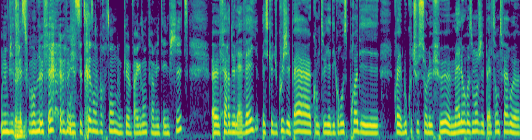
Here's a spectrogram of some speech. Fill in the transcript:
On oublie très souvent de le faire, mais c'est très important. Donc, euh, par exemple, faire mes timesheets, faire de la veille, parce que du coup, j'ai pas quand il y a des grosses prods et quand il y a beaucoup de choses sur le feu, malheureusement, j'ai pas le temps de faire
